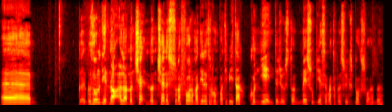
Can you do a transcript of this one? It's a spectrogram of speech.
Eh, cosa vuol dire? No, allora non c'è, non c'è nessuna forma di retrocompatibilità con niente, giusto? Né su PS4 né su Xbox One.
